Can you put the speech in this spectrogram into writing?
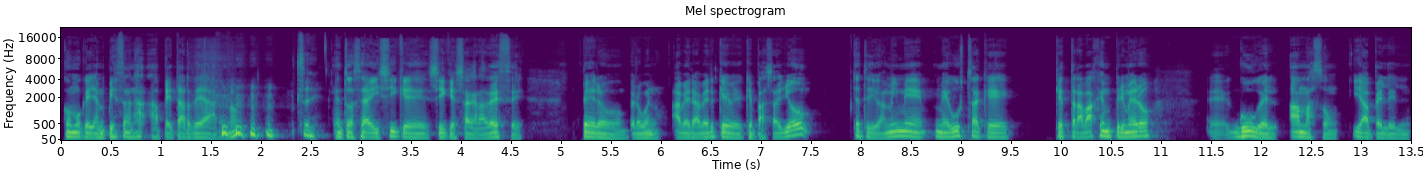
como que ya empiezan a, petardear, ¿no? sí. Entonces ahí sí que sí que se agradece. Pero, pero bueno, a ver, a ver qué, qué pasa. Yo, ya te digo, a mí me, me gusta que, que trabajen primero eh, Google, Amazon y Apple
